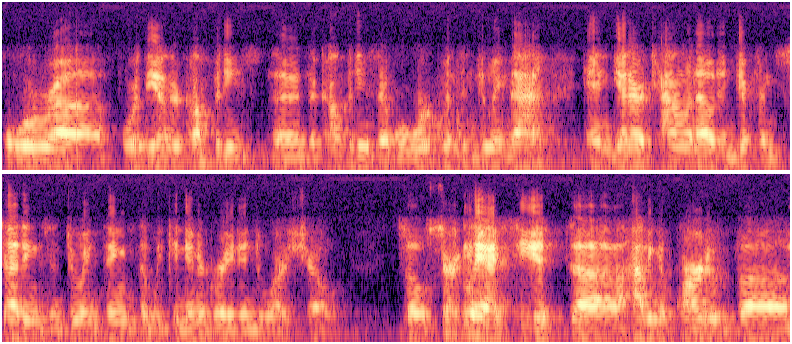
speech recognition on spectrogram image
for uh, for the other companies, the, the companies that we'll work with in doing that, and get our talent out in different settings and doing things that we can integrate into our show. So certainly, I see it uh, having a part of uh,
